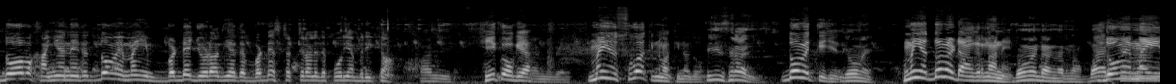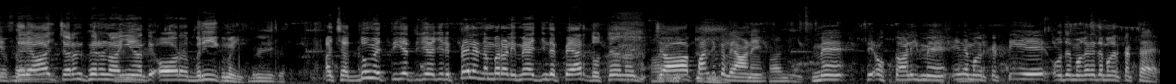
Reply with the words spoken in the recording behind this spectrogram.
ਦੋ ਵਿਖਾਈਆਂ ਨੇ ਤੇ ਦੋਵੇਂ ਮੈਂ ਵੱਡੇ ਜੋੜਾਂ ਦੀਆਂ ਤੇ ਵੱਡੇ ਸਟਰਕਚਰਾਂ ਨੇ ਤੇ ਪੂਰੀਆਂ ਬਰੀਕਾਂ ਹਾਂਜੀ ਠੀਕ ਹੋ ਗਿਆ। ਮੈਂ ਸੁਆ ਕਿਨਵਾ ਕਿਨਾ ਦੋ। ਤੀਸਰਾ ਜੀ ਦੋਵੇਂ ਤੀਜੇ ਦੋਵੇਂ। ਮੈਂ ਦੋਵੇਂ ਡਾਂਗਰਨਾ ਨੇ। ਦੋਵੇਂ ਡੰਗਰ ਨਾਲ ਬਾਹਰ ਦੋਵੇਂ ਮੈਂ ਵਾਲੀਆਂ ਸਾਰੀਆਂ ਦਰਿਆ 'ਚ ਚਰਨ ਫਿਰਨ ਆਈਆਂ ਤੇ ਔਰ ਬਰੀਕ ਮੈਂ ਬਰੀਕ। ਅੱਛਾ ਦੋਵੇਂ ਤੀਜੇ ਤੀਜੇ ਜਿਹੜੇ ਪਹਿਲੇ ਨੰਬਰ ਵਾਲੀ ਮੈਂ ਜਿੰਦੇ ਪੈਰ ਧੋਤੇ ਹੋਏ ਨੇ ਚਾਰ ਪੰਜ ਕਲਿਆਣੇ ਮੈਂ ਤੇ ਉਹ ਕਾਲੀ ਮੈਂ ਇਹਦੇ ਮਗਰ ਕੱਟੀ ਏ ਉਹਦੇ ਮਗਰ ਇਹਦੇ ਮਗਰ ਕੱਟਾ ਹੈ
